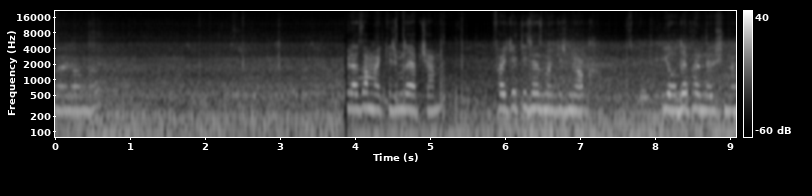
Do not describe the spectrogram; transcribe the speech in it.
böyle oldu. Birazdan makyajımı da yapacağım. Fark ettiyseniz makyajım yok. Yolda yaparım diye düşündüm.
